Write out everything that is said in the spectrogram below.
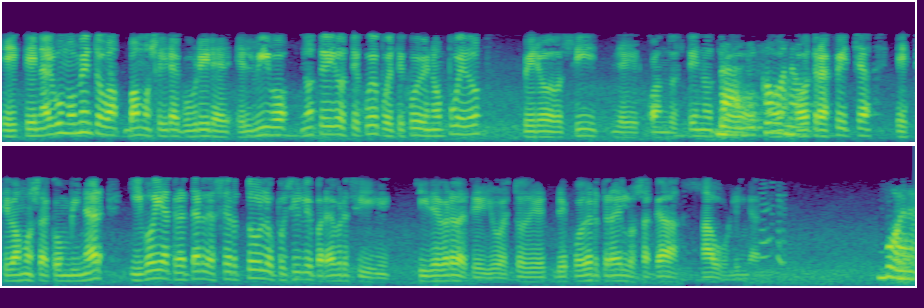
este, en algún momento vamos a ir a cubrir el, vivo. No te digo este jueves, porque este jueves no puedo, pero sí eh, cuando esté en otra fecha este vamos a combinar y voy a tratar de hacer todo lo posible para ver si si de verdad te digo esto de, de poder traerlos acá a Burlingame. Bueno,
